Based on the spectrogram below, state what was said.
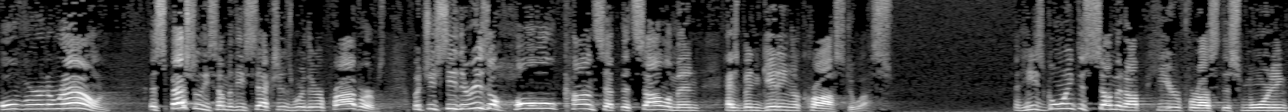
over and around especially some of these sections where there are proverbs. But you see, there is a whole concept that Solomon has been getting across to us. And he's going to sum it up here for us this morning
